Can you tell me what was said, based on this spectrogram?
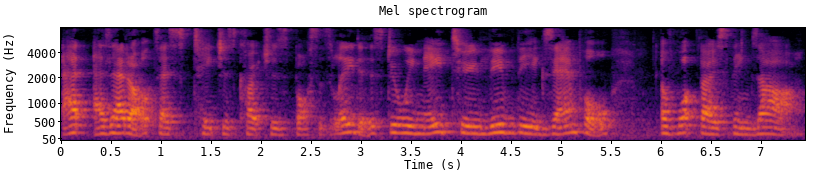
as adults, as teachers, coaches, bosses, leaders, do we need to live the example of what those things are?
